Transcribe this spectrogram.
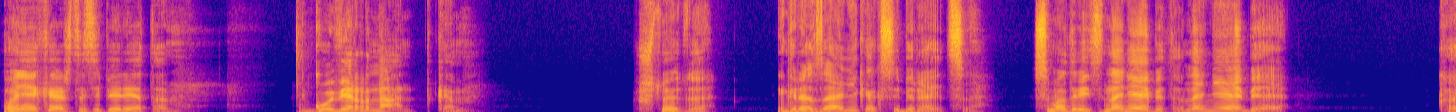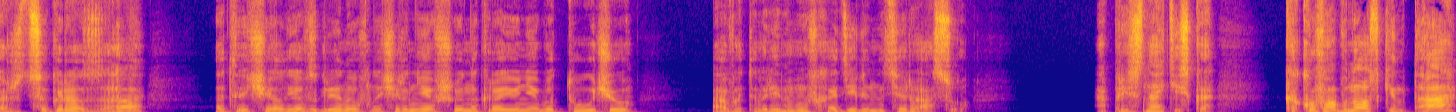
У ней, кажется, теперь это... гувернантка». «Что это? Гроза никак собирается? Смотрите, на небе-то, на небе!» «Кажется, гроза», — отвечал я, взглянув на черневшую на краю неба тучу. А в это время мы входили на террасу. «А признайтесь-ка, каков Обноскин-то, а?»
